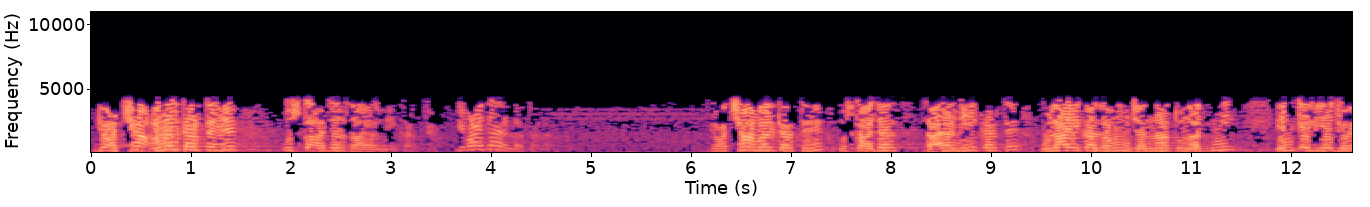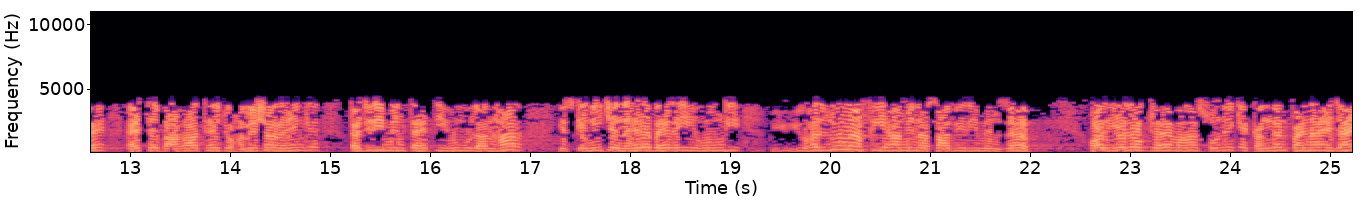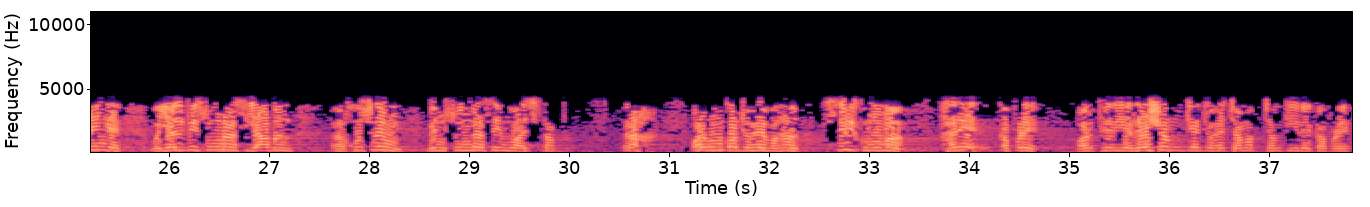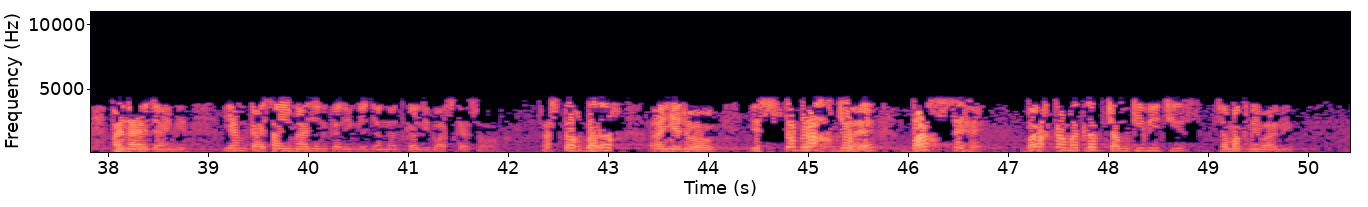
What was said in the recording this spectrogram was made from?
جو اچھا عمل کرتے ہیں، اس کا اجر ضائع نہیں کرتے۔ یہ وعدہ ہے اللہ تعالیٰ۔ جو اچھا عمل کرتے ہیں، اس کا اجر ضائع نہیں کرتے۔ بلائی کا لہم جنات الدنی ان کے لیے جو ہے، ایسے باغات ہیں جو ہمیشہ رہیں گے۔ تجریم ان تحتی ہوں الانہار، اس کے نیچے نہریں بہ رہی ہوں گی۔ یوہلون فیحا من اصابری من زہب اور یہ لوگ جو ہے، وہاں سونے کے کنگن پہنائے جائیں گے۔ وہ یل بھی سونا سیابن خوشن بن سندر سنگھ و استب رخ اور ان کو جو ہے، وہاں سلک نما، ہرے کپڑے اور پھر یہ ریشم کے جو ہے چمک چمکیلے کپڑے پہنائے جائیں گے۔ یہ ہم کیسا امیجن کریں گے جنت کا لباس کیسا ہوگا۔ استخبرخ یہ جو استبرخ جو ہے برف سے ہے۔ برف کا مطلب چمکیلی چیز، چمکنے والی۔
